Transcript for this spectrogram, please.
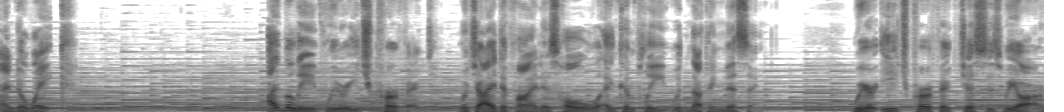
and awake. I believe we are each perfect, which I define as whole and complete with nothing missing. We are each perfect just as we are.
